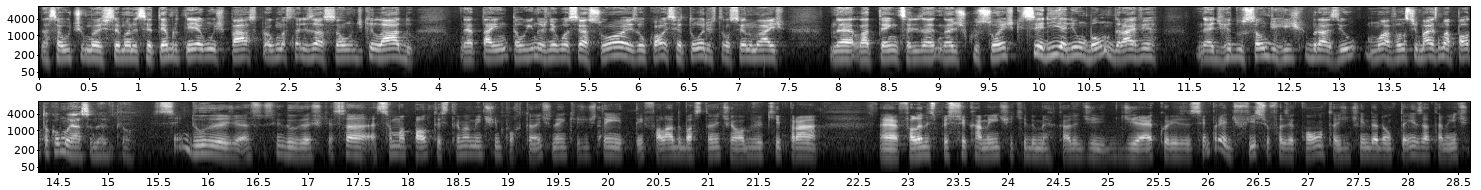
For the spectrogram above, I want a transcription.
nessa última semana de setembro, tenha algum espaço para alguma sinalização de que lado né, tá estão indo as negociações ou quais setores estão sendo mais né, latentes ali nas, discussões, que seria ali um bom driver né, de redução de risco no Brasil, um avanço de mais uma pauta como essa, né, Vitor? Sem dúvida, Gerson, sem dúvida. Acho que essa, essa é uma pauta extremamente importante, né, que a gente tem, tem falado bastante. É óbvio que para é, falando especificamente aqui do mercado de, de equities, sempre é difícil fazer conta, a gente ainda não tem exatamente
